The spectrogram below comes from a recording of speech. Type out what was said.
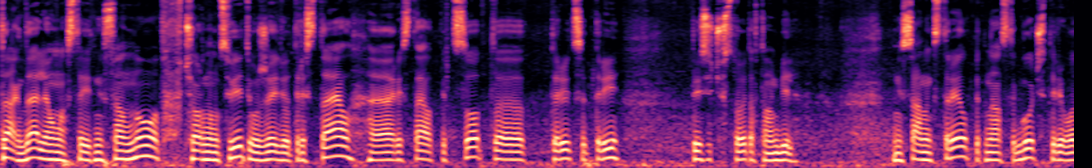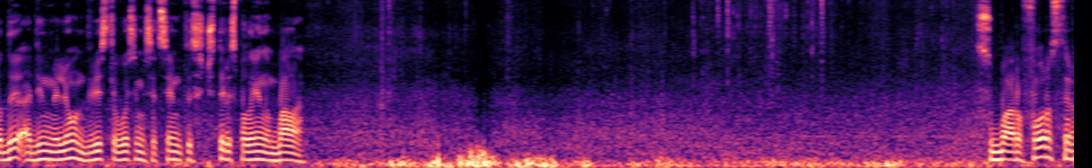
Так, далее у нас стоит Nissan Note в черном цвете, уже идет рестайл. Э, рестайл 533 тысячи стоит автомобиль. Nissan X-Trail, 15 год, 4WD, 1 миллион 287 тысяч, 4,5 балла. Subaru Forester,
